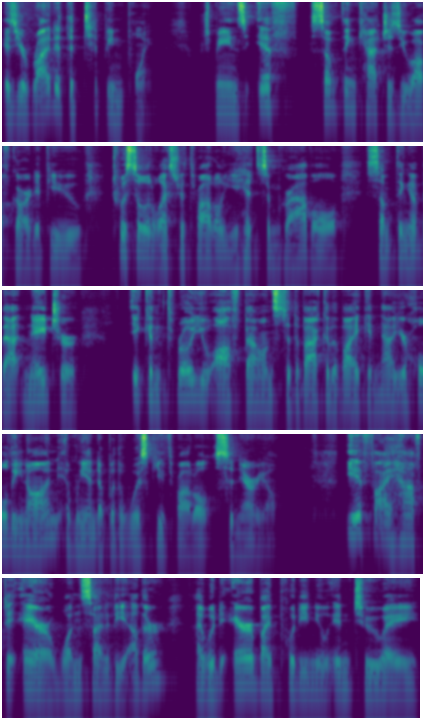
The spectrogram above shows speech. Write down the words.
is you're right at the tipping point which means if something catches you off guard, if you twist a little extra throttle, you hit some gravel, something of that nature, it can throw you off balance to the back of the bike. And now you're holding on, and we end up with a whiskey throttle scenario. If I have to err one side or the other, I would err by putting you into a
